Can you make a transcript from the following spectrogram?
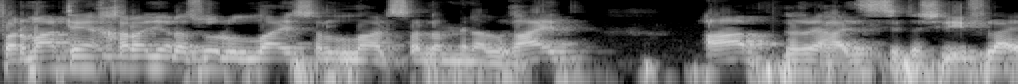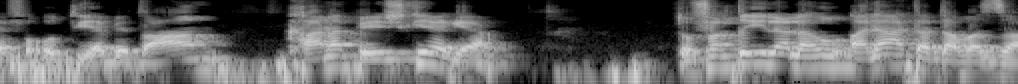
فرماتے ہیں، خرج رسول اللہ صلی اللہ علیہ وسلم من الغائد آپ حاجت سے تشریف لائے فوتی اب تعام کھانا پیش کیا گیا۔ تو فقیل الح اللہ توضع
